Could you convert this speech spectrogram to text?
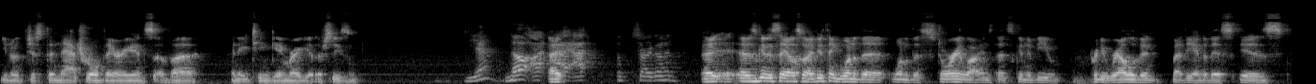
you know just the natural variance of a an 18 game regular season. Yeah. No. I. I, I oh, sorry. Go ahead. I, I was going to say also, I do think one of the one of the storylines that's going to be pretty relevant by the end of this is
